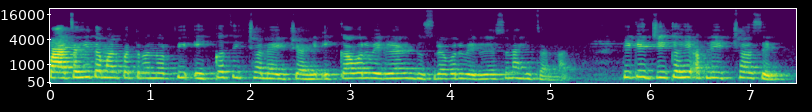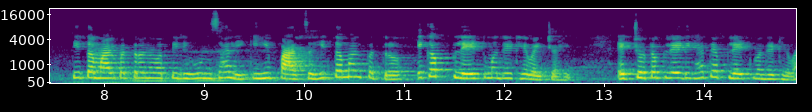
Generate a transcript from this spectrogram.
पाचही तमालपत्रांवरती एकच इच्छा लिहायची आहे. एकावर वेगळे आणि दुसऱ्यावर वेगळी असं नाही चालणार. ठीक आहे जी काही आपली इच्छा असेल ती तमालपत्रांवरती लिहून झाली की ही पाचही तमालपत्र एका प्लेटमध्ये ठेवायची आहेत एक छोटं प्लेट घ्या त्या प्लेटमध्ये ठेवा.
